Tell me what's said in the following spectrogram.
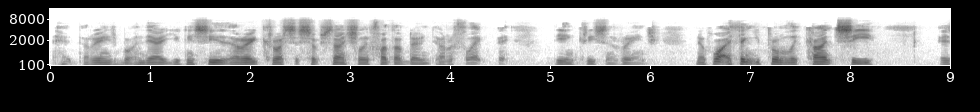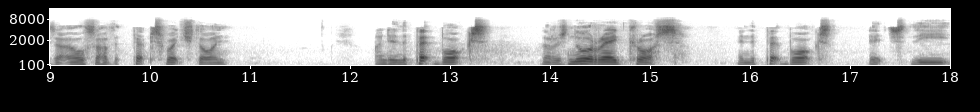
hit the range button there, you can see that the red cross is substantially further down to reflect the, the increase in range. Now what I think you probably can't see is I also have the pip switched on and in the pip box there is no red cross. In the pip box it's the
